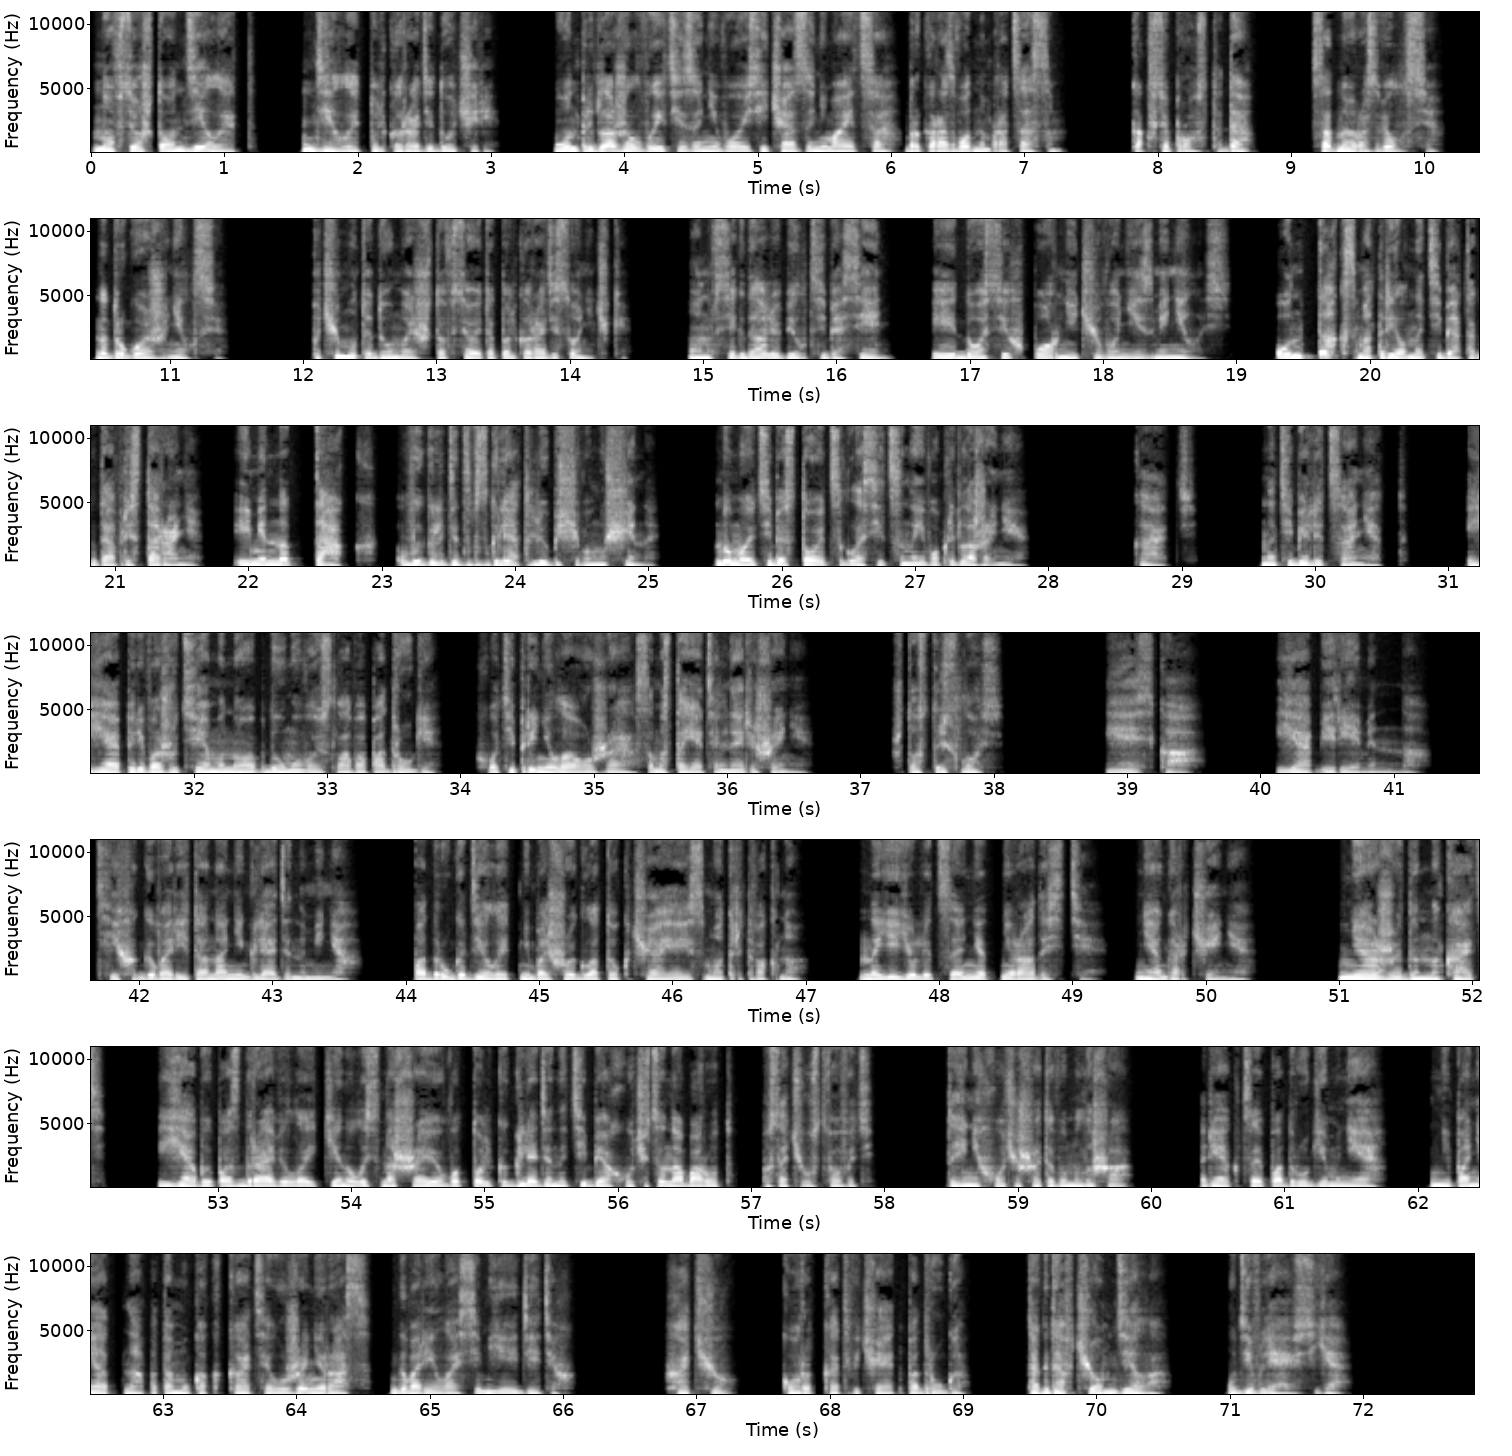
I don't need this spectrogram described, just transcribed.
Но все, что он делает, делает только ради дочери. Он предложил выйти за него и сейчас занимается бракоразводным процессом. Как все просто, да? С одной развелся, на другой женился. Почему ты думаешь, что все это только ради Сонечки? Он всегда любил тебя, Сень, и до сих пор ничего не изменилось. Он так смотрел на тебя тогда в ресторане. Именно так выглядит взгляд любящего мужчины. Думаю, тебе стоит согласиться на его предложение. Кать, на тебе лица нет. Я перевожу тему, но обдумываю слова подруги, хоть и приняла уже самостоятельное решение. Что стряслось? Еська, я беременна. Тихо говорит она, не глядя на меня. Подруга делает небольшой глоток чая и смотрит в окно. На ее лице нет ни радости, ни огорчения. Неожиданно, Кать. Я бы поздравила и кинулась на шею, вот только глядя на тебя, хочется наоборот посочувствовать. Ты не хочешь этого малыша? Реакция подруги мне непонятна, потому как Катя уже не раз говорила о семье и детях. «Хочу», — коротко отвечает подруга. «Тогда в чем дело?» — удивляюсь я.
